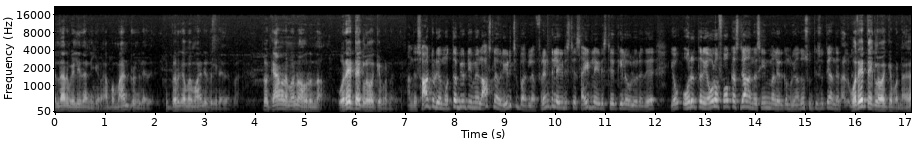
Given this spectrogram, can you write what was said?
எல்லாரும் வெளியே தான் நிற்கணும் அப்போ மானிட்டரும் கிடையாது. இப்போ இருக்க மாதிரி மானிட்டர் கிடையாது அப்போ. ஸோ கேமராமேனும் அவரும் தான். ஒரே டேக்கில் ஓகே பண்ணாங்க. அந்த ஷாட்டுடைய மொத்த பியூட்டியுமே லாஸ்ட்டில் அவர் இடிச்சுப்பார்ல ஃப்ரண்ட்டில் இடிச்சுட்டு சைடில் இடிச்சுட்டு கீழே விழுறது எவ் ஒருத்தர் எவ்வளோ ஃபோக்கஸ்டாக அந்த சீன் மேலே இருக்க முடியும். அதுவும் சுற்றி சுற்றி அந்த ஒரே டேக்கில் ஓகே பண்ணாங்க.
